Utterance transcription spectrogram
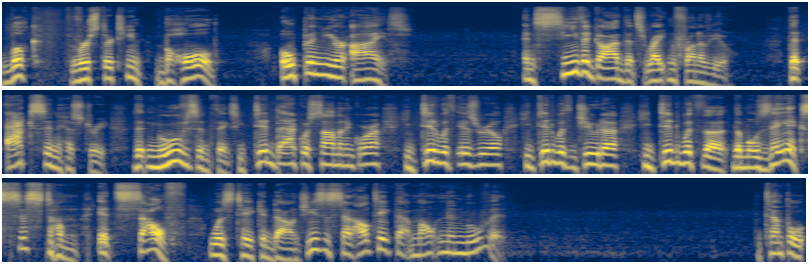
Look, verse 13. Behold, Open your eyes and see the God that's right in front of you, that acts in history, that moves in things. He did back with Sodom and Gomorrah, he did with Israel, he did with Judah, he did with the, the Mosaic system itself was taken down. Jesus said, I'll take that mountain and move it. The temple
